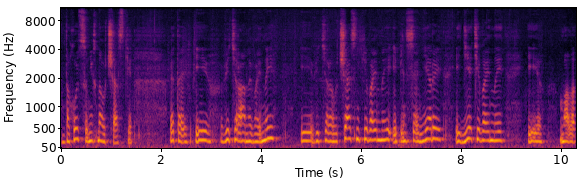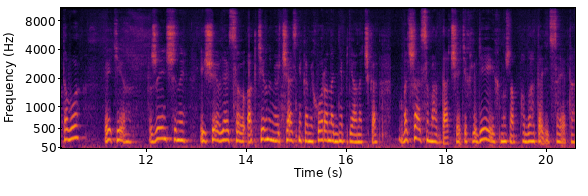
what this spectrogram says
находится у них на участке. Это и ветераны войны, и ветераны, участники войны, и пенсионеры, и дети войны. И мало того, эти женщины еще являются активными участниками хора «Наднепряночка». Большая самоотдача этих людей, их нужно поблагодарить за это.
